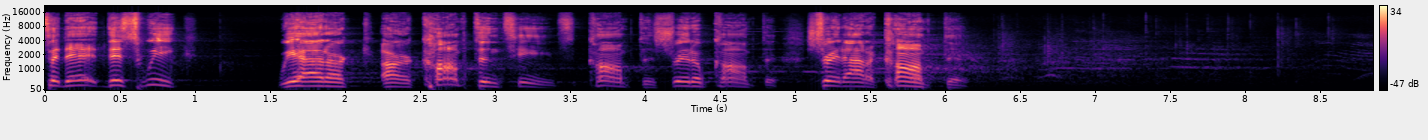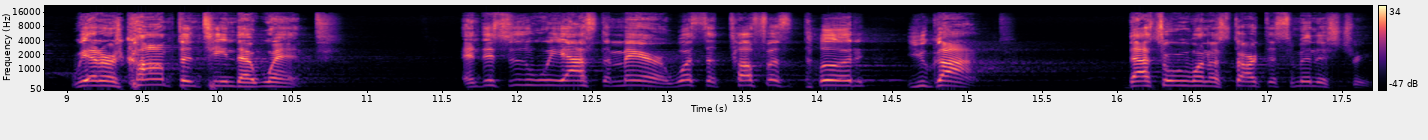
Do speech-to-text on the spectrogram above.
today, this week, we had our, our Compton teams, Compton, straight up Compton, straight out of Compton. We had our Compton team that went. And this is what we asked the mayor what's the toughest hood you got. That's where we want to start this ministry.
